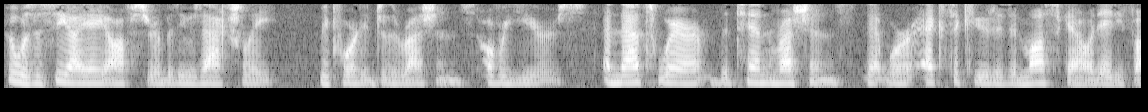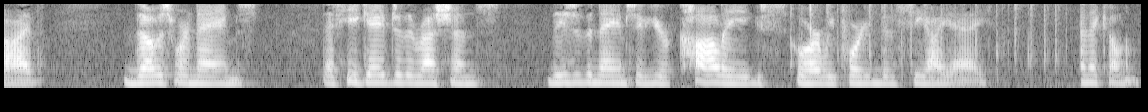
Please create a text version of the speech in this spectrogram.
who was a CIA officer, but he was actually reporting to the Russians over years. And that's where the 10 Russians that were executed in Moscow in 85, those were names that he gave to the Russians. These are the names of your colleagues who are reporting to the CIA. And they killed them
